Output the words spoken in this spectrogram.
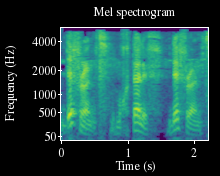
different مختلف different.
